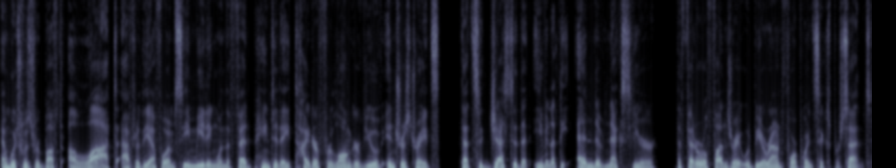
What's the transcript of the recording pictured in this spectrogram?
and which was rebuffed a lot after the FOMC meeting when the Fed painted a tighter for longer view of interest rates that suggested that even at the end of next year, the federal funds rate would be around 4.6%.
